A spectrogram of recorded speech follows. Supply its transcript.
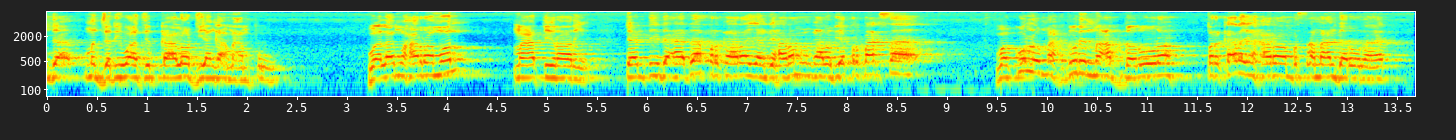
tidak menjadi wajib kalau dia enggak mampu. Wala muharramun ma'attirari dan tidak ada perkara yang diharamkan kalau dia terpaksa. Wa kullu mahdhurin ma'ad darurah, perkara yang haram bersamaan darurat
